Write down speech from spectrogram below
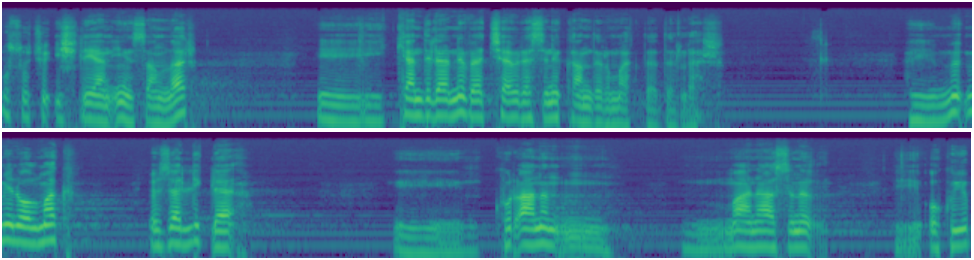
bu suçu işleyen insanlar, e, kendilerini ve çevresini kandırmaktadırlar. E, mümin olmak, özellikle Kur'an'ın manasını e, okuyup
